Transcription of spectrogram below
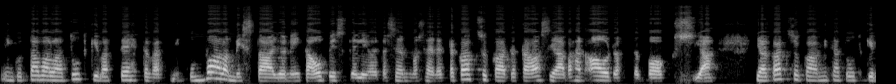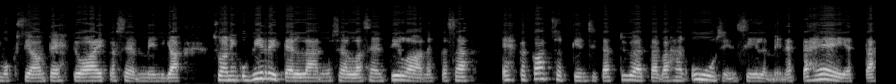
niin kuin tavallaan tutkivat tehtävät niin kuin valmistaa jo niitä opiskelijoita semmoiseen, että katsokaa tätä asiaa vähän out of the box ja, ja katsokaa mitä tutkimuksia on tehty aikaisemmin ja sua niin kuin viritellään jo sellaiseen tilaan, että sä ehkä katsotkin sitä työtä vähän uusin silmin, että hei, että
